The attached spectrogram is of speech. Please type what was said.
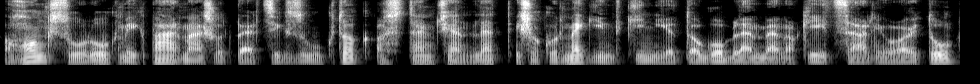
A hangszórók még pár másodpercig zúgtak, aztán csend lett, és akkor megint kinyílt a goblenben a kétszárnyú ajtó,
